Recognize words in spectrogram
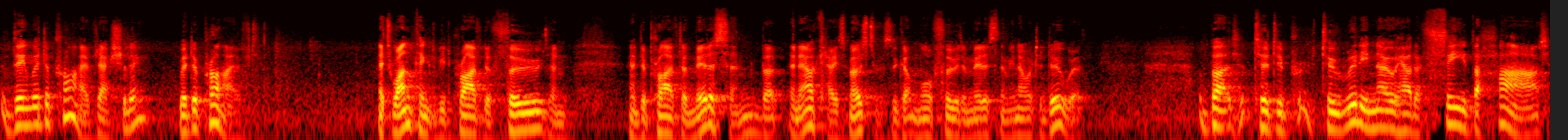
then we're deprived, actually. We're deprived. It's one thing to be deprived of food and and deprived of medicine, but in our case, most of us have got more food and medicine than we know what to do with. But to, to, to really know how to feed the heart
